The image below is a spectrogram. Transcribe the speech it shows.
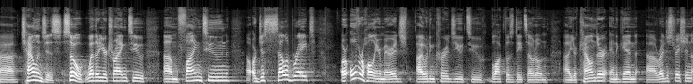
uh, challenges. So, whether you're trying to um, fine tune or just celebrate or overhaul your marriage, I would encourage you to block those dates out on uh, your calendar. And again, uh, registration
